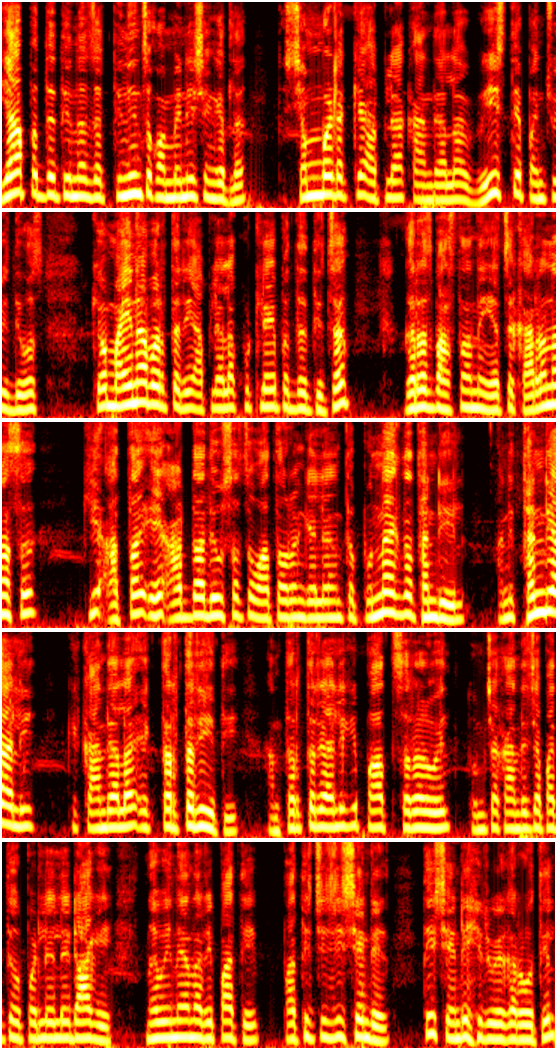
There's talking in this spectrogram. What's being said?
या पद्धतीनं जर तिन्हींचं कॉम्बिनेशन घेतलं तर शंभर टक्के आपल्या कांद्याला वीस ते पंचवीस दिवस किंवा महिनाभर तरी आपल्याला कुठल्याही पद्धतीचं गरज भासणार नाही. याचं कारण असं की आता हे आठ दहा दिवसाचं वातावरण गेल्यानंतर पुन्हा एकदा थंडी येईल आणि थंडी आली की कांद्याला एक तरतरी येते. आणि तरतरी आली की पात सरळ होईल. तुमच्या कांद्याच्या पातीवर पडलेले डागे नवीन येणारी पाते पातीची जी शेंडे आहेत ते शेंडे हिरवेगार होतील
